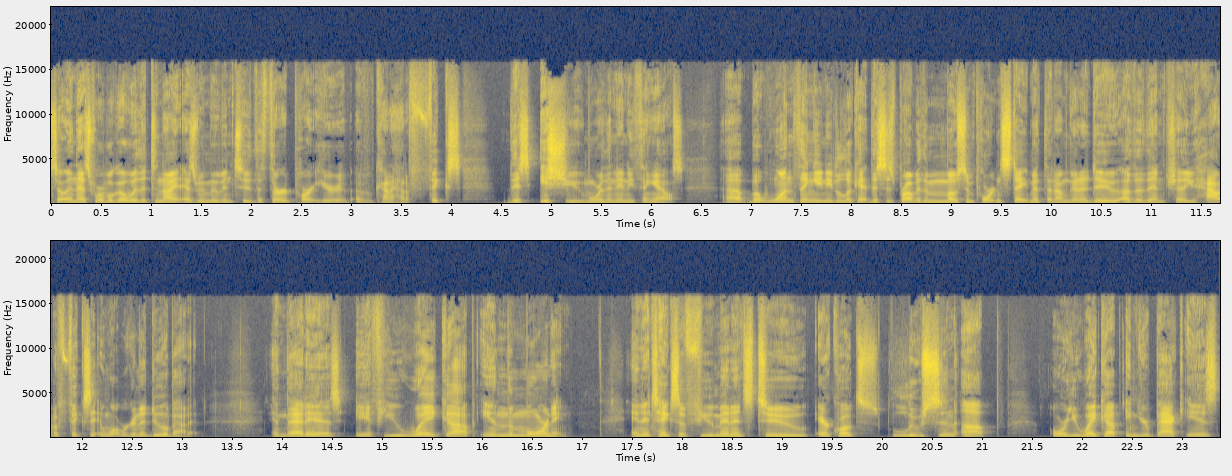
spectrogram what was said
So, and that's where we'll go with it tonight as we move into the third part here of, of kind of how to fix this issue more than anything else. Uh, but one thing you need to look at this is probably the most important statement that I'm going to do, other than tell you how to fix it and what we're going to do about it. And that is if you wake up in the morning and it takes a few minutes to, air quotes, loosen up, or you wake up and your back is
